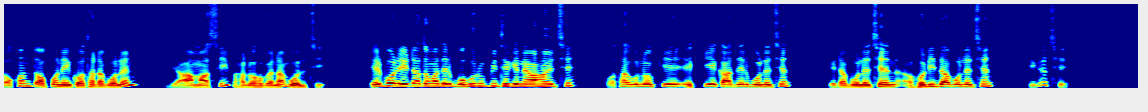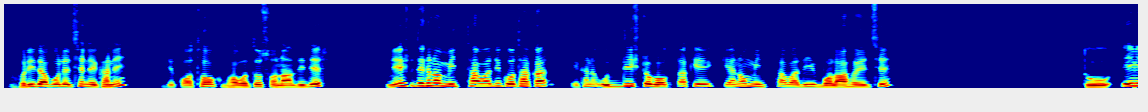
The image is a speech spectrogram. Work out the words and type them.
তখন তপন এই কথাটা বলেন যে আ মাসি ভালো হবে না বলছি। এরপর এটা তোমাদের বহুরূপী থেকে নেওয়া হয়েছে। কথাগুলোকে কে কাদের বলেছেন? এটা বলেছেন হরিদা বলেছেন, ঠিক আছে? হরিদা বলেছেন এখানে যে কথক ভবত সোনাদিদের। নেক্সট দেখে নাও, মিথ্যাবাদী কোথাকার? এখানে উদ্দিষ্ট বক্তাকে কেন মিথ্যাবাদী বলা হয়েছে? তো এই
